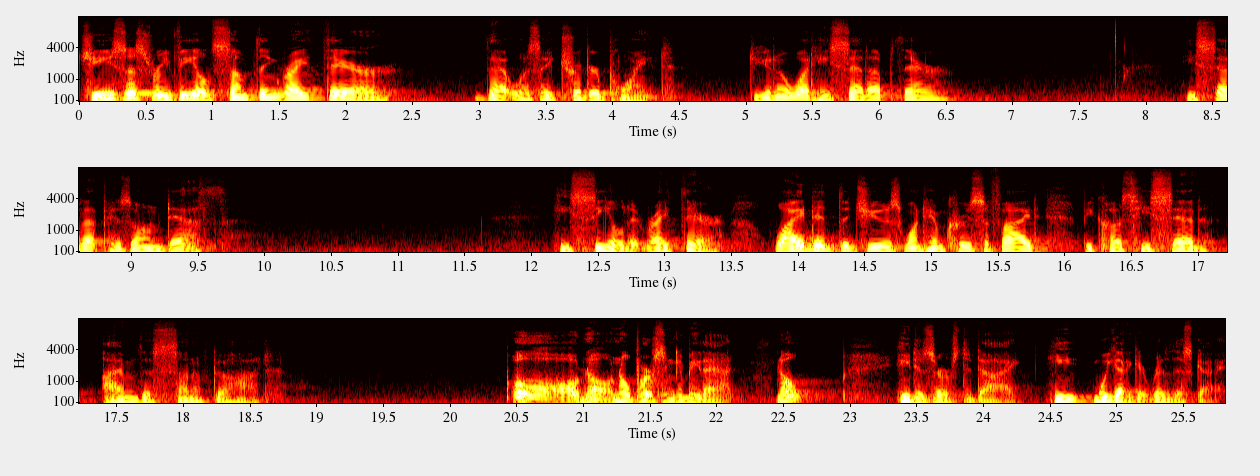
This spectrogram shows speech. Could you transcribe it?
Jesus revealed something right there that was a trigger point. Do you know what he set up there? He set up his own death. He sealed it right there. Why did the Jews want him crucified? Because he said, I'm the Son of God. Oh, no, no person can be that. No, he deserves to die. He, we got to get rid of this guy.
